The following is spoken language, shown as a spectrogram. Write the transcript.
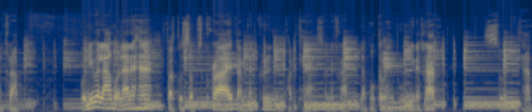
นะครับ วันนี้เวลาหมดแล้วนะฮะ ฝากกด subscribe แปมทันครึ่ง podcast นะครับ แล้วพบกันใหม่พรุ่งนี้นะครับ สวัสดีครับ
